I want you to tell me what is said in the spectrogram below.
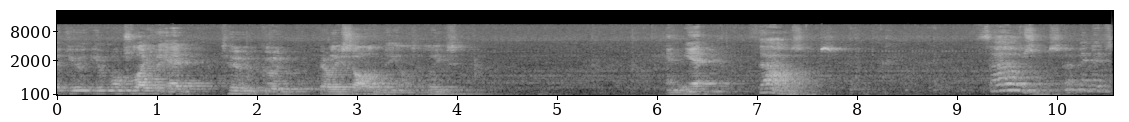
but you, you most likely had two good, fairly solid meals at least. And yet, thousands, thousands, I mean, it's,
